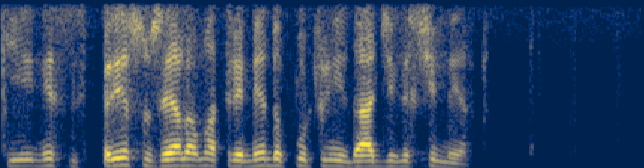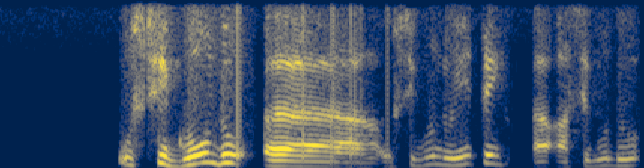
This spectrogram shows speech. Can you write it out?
que nesses preços ela é uma tremenda oportunidade de investimento. O segundo, uh, o segundo item, a, a, segundo,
